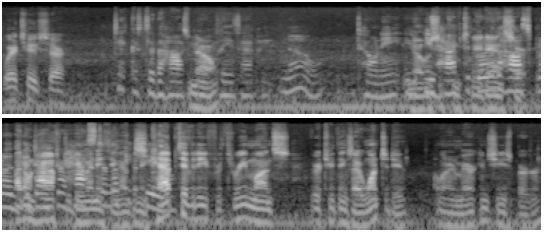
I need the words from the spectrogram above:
Where to, sir? Take us to the hospital, No. please, Happy. No, Tony. You, No you have to complete go to the hospital. I don't the have to do anything. To I've been at in you. captivity for three months. There are two things I want to do. I want an American cheeseburger.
